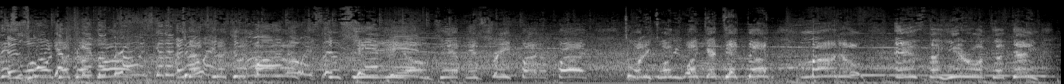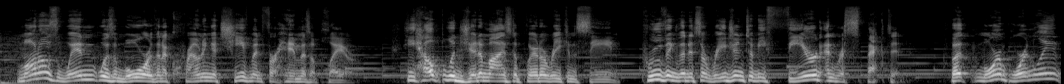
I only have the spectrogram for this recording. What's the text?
This And is one gap touch. The throw is going to do it. gonna do it. Mono is the champion. champion. Street Fighter 5 2021 gets it done. Mono is the hero of the day. Mono's win was more than a crowning achievement for him as a player. He helped legitimize the Puerto Rican scene, proving that it's a region to be feared and respected. But more importantly,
